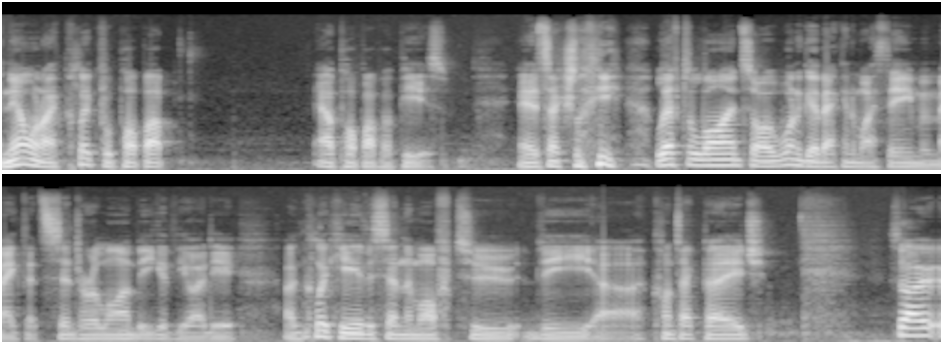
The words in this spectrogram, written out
And now when I click for pop-up, our pop-up appears. And it's actually left aligned, so I want to go back into my theme and make that center aligned, but you get the idea. I can click here to send them off to the uh, contact page. So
